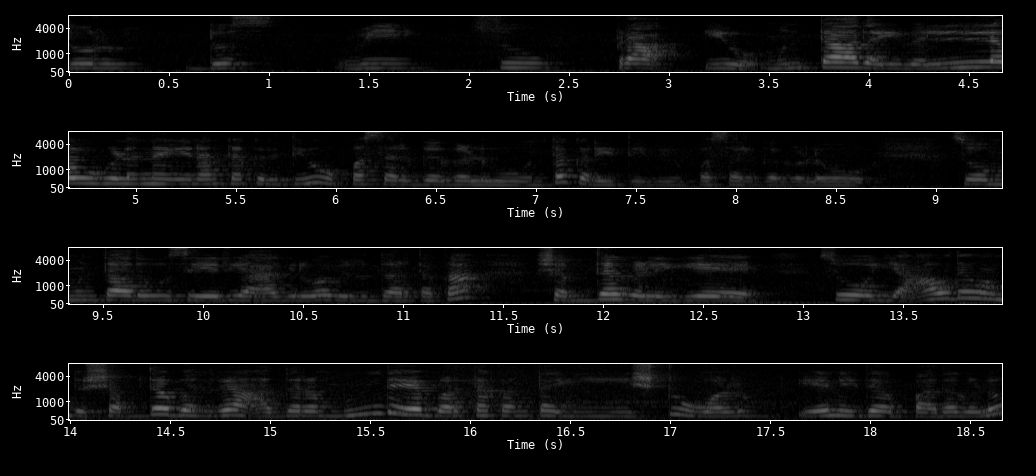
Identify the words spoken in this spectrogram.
ದುರ್, ದುಸ್, ವಿ, ಸು, ಪ್ರ, ಇವು ಮುಂತಾದ ಇವೆಲ್ಲವುಗಳನ್ನು ಏನಂತ ಕರಿತೀವಿ? ಉಪಸರ್ಗಗಳು ಅಂತ ಕರಿತೀವಿ, ಉಪಸರ್ಗಗಳು. ಸೊ ಮುಂತಾದವು ಸೇರಿ ಆಗಿರುವ ವಿರುದ್ಧಾರ್ಥಕ ಶಬ್ದಗಳಿಗೆ. ಸೊ ಯಾವುದೇ ಒಂದು ಶಬ್ದ ಬಂದರೆ ಅದರ ಮುಂದೆ ಬರ್ತಕ್ಕಂಥ ಈ ಇಷ್ಟು ವರ್ಗ ಏನಿದೆ ಪದಗಳು,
